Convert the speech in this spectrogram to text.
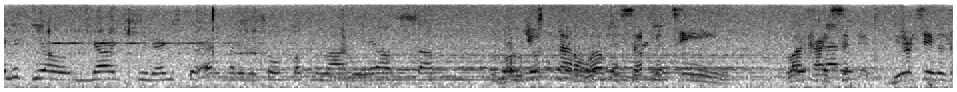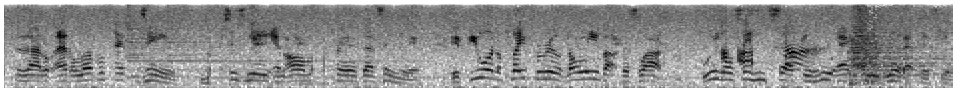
I just, yo, dark shooter, I just killed everybody this whole fucking lobby. They all suck. Bro, you're at a level 17. Like I said, your shit is at a, at a level 17 versus me and all my friends that's in here. If you want to play for real, don't leave out this lobby. We gonna see who's uh-uh. suck and who actually good at this shit.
